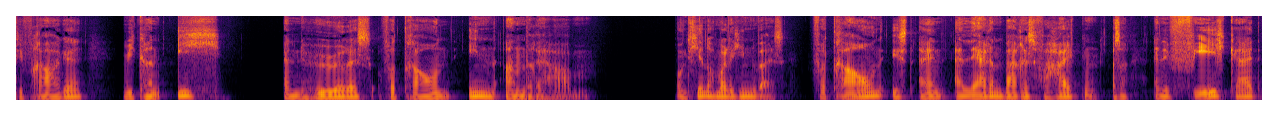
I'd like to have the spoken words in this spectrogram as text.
die Frage, wie kann ich ein höheres Vertrauen in andere haben. Und hier nochmal der Hinweis. Vertrauen ist ein erlernbares Verhalten, also eine Fähigkeit,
